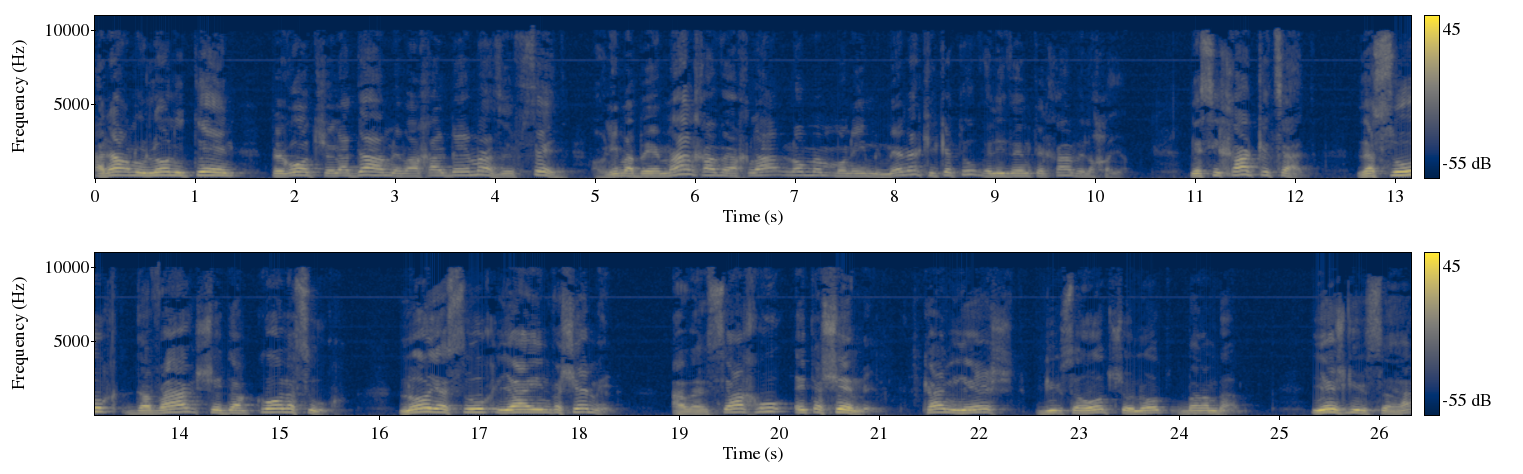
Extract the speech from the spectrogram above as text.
אנחנו לא ניתן פירות של אדם למאכל בהמה, זה הפסד. אבל אם הבהמה הלכה ואכלה, לא מונעים ממנה, כי כתוב ולבהמתך ולחיה. לשיחה כיצד? לסוך דבר שדרכו לסוך. לא יסוך יין ושמן, אבל סחו את השמן. כאן יש גרסאות שונות ברמב"ם. יש גרסה,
